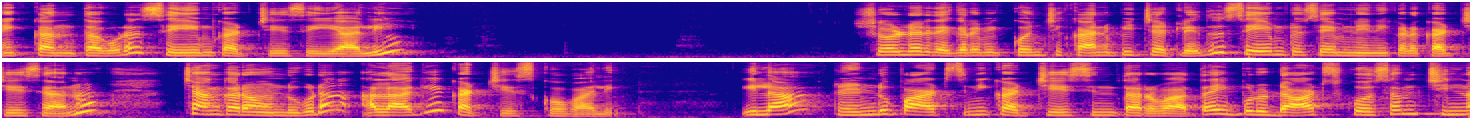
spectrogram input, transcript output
నెక్ అంతా కూడా సేమ్ కట్ చేసేయాలి. షోల్డర్ దగ్గర మీకు కొంచెం కనిపించట్లేదు. సేమ్ టు సేమ్ నేను ఇక్కడ కట్ చేశాను. చంక రౌండ్ కూడా అలాగే కట్ చేసుకోవాలి. ఇలా రెండు పార్ట్స్ని కట్ చేసిన తర్వాత ఇప్పుడు డాట్స్ కోసం చిన్న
